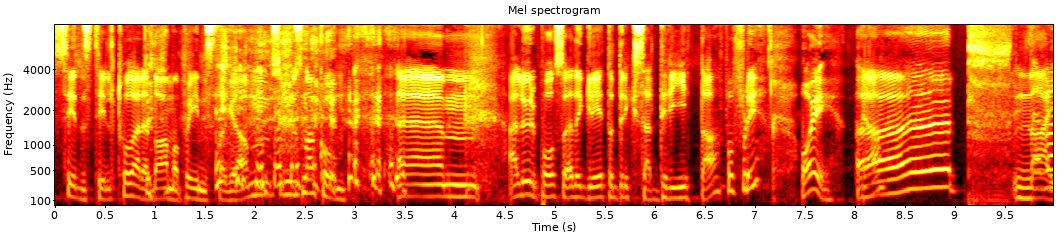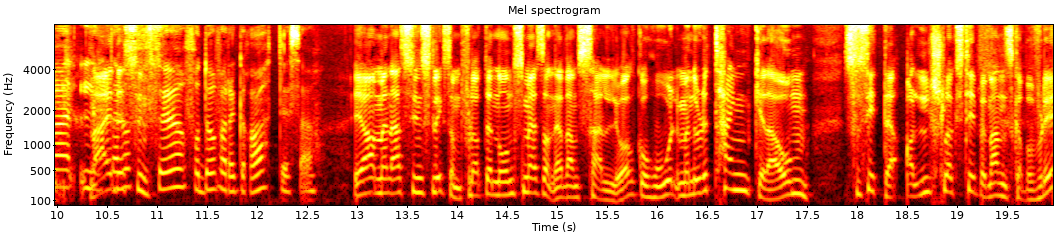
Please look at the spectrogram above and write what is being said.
sidestilt hun derre dama på Instagram som du snakker om. Um, jeg lurer på også, Er det greit å drikke seg drita på fly? Oi! Ja. Uh, pff, det var var Nei, det syns- før, for da var det gratis. Ja. Ja, men jeg synes liksom, for at det er noen som er sånn, ja, de selger jo alkohol, men når du tenker deg om, så sitter all slags type mennesker på fly.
